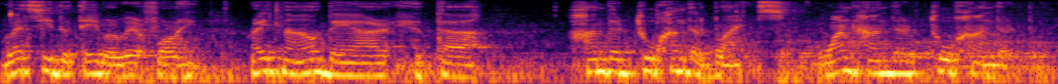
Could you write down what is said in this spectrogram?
Let's see the table we're following. Right now they are at uh, 100, 200 blinds. 100, 200.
